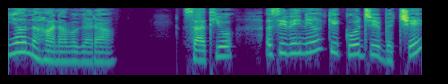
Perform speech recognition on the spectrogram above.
ਜਾਂ ਨਹਾਣਾ ਵਗੈਰਾ। ਸਾਥੀਓ, ਅਸੀਂ ਵੇਖਿਆ ਕਿ ਕੁਝ ਬੱਚੇ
